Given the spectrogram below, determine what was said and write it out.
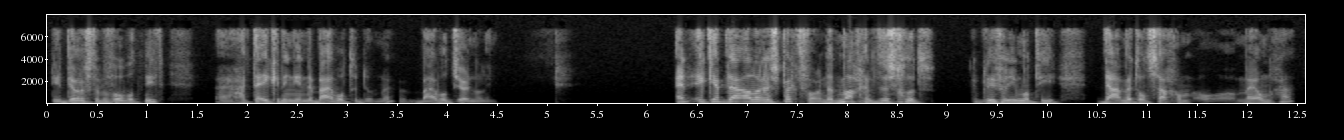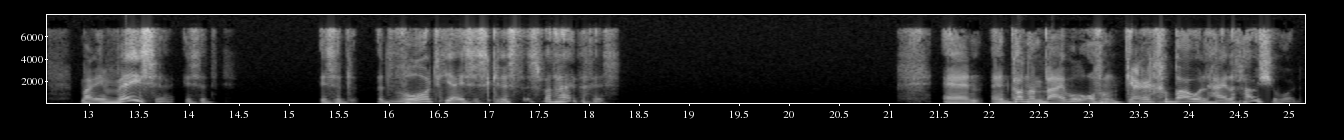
Die durfde bijvoorbeeld niet uh, haar tekeningen in de Bijbel te doen. Bijbeljournaling. En ik heb daar alle respect voor. En dat mag en dat is goed. Ik heb liever iemand die daar met ontzag om, mee omgaat. Maar in wezen is het, is het het woord Jezus Christus wat heilig is. En, en kan een Bijbel of een kerkgebouw een heilig huisje worden.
